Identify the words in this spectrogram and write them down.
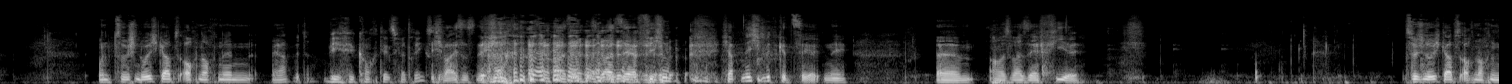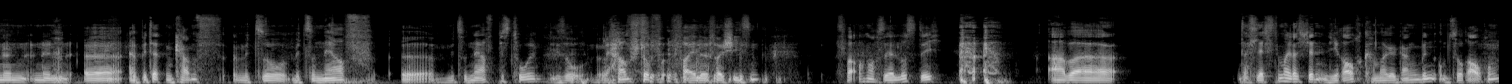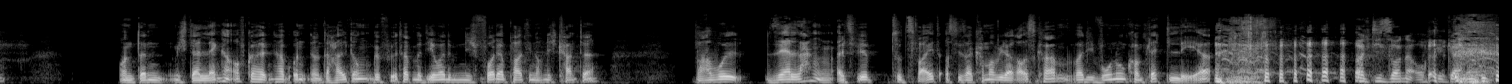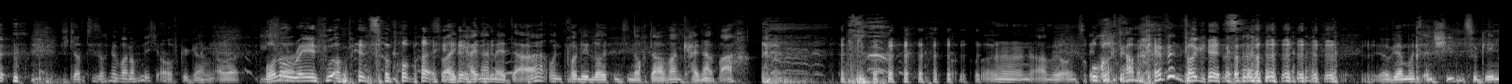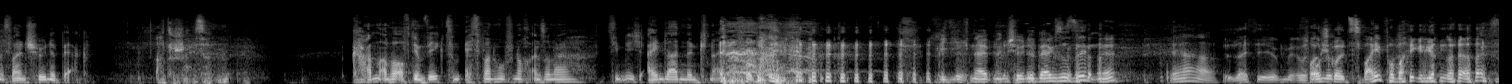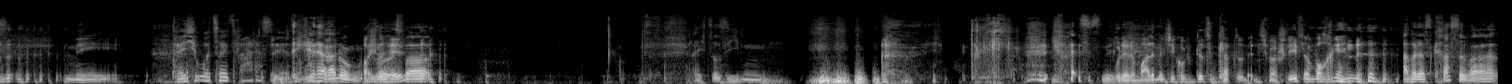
Und zwischendurch gab es auch noch einen, ja bitte. Wie viel Cocktails verträgst du? Ich weiß es nicht. also, es war sehr viel. Ich habe nicht mitgezählt, nee. Ähm, aber es war sehr viel. Zwischendurch gab es auch noch einen, einen äh, erbitterten Kampf mit so mit so Nerv äh, mit so Nervpistolen, die so Schaumstoffpfeile verschießen. Das war auch noch sehr lustig. Aber das letzte Mal, dass ich dann in die Rauchkammer gegangen bin, um zu rauchen, und dann mich da länger aufgehalten habe und eine Unterhaltung geführt habe mit jemandem, den ich vor der Party noch nicht kannte, war wohl sehr lang. Als wir zu zweit aus dieser Kammer wieder rauskamen, war die Wohnung komplett leer. Und die Sonne aufgegangen. Ich glaube, die Sonne war noch nicht aufgegangen, aber Monorail fuhr am Fenster vorbei. es war halt keiner mehr da und von den Leuten, die noch da waren, keiner wach. und dann haben wir uns Oh Gott, wir haben Kevin vergessen. ja, wir haben uns entschieden zu gehen. Das war ein Schöneberg. Ach du Scheiße. Kamen aber auf dem Weg zum S-Bahnhof noch an so einer ziemlich einladenden Kneipe vorbei. Wie die Kneipen in Schöneberg so sind, ne? ja, Seid ihr im Rauschgold 2 vorbeigegangen oder was? nee. Welche Uhrzeit war das denn jetzt? Keine Ahnung. War Also es war vielleicht so sieben. ich weiß es nicht. Wo der normale Mensch den Computer zuklappt und endlich mal schläft am Wochenende. Aber das Krasse war,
